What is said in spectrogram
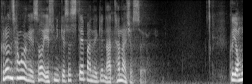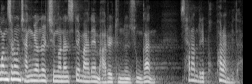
그런 상황에서 예수님께서 스테반에게 나타나셨어요. 그 영광스러운 장면을 증언한 스테반의 말을 듣는 순간 사람들이 폭발합니다.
